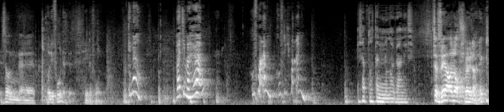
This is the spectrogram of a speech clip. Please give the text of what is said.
ist so ein äh, Polyphon-Telefon. Genau. Wollt ihr mal hören? Ruf mal an, ruf dich mal an. Ich hab doch deine Nummer gar nicht. Das wäre auch noch schöner, nicht?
